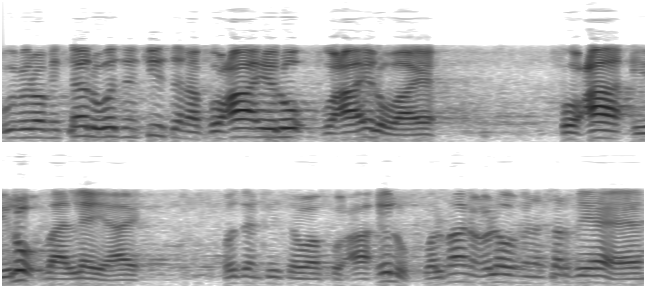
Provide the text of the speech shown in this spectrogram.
wuxuu mithaalu wasankiisana fucaa'ilu. Fucaa'ilu waaye. Fucaa'ilu baa leeyahay. Wasankiisa waa fucaa'ilu. Walmaanicu lahu min asarfi e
